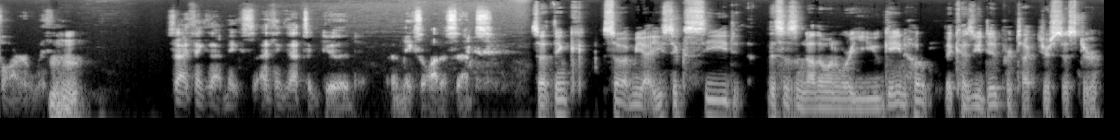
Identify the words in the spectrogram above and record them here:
far with mm-hmm. it. So I think that makes I think that's a good that makes a lot of sense. So I think so. I mean, yeah, you succeed. This is another one where you gain hope because you did protect your sister,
